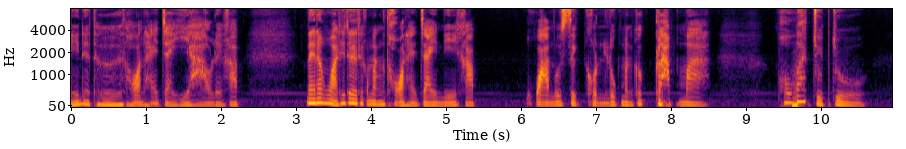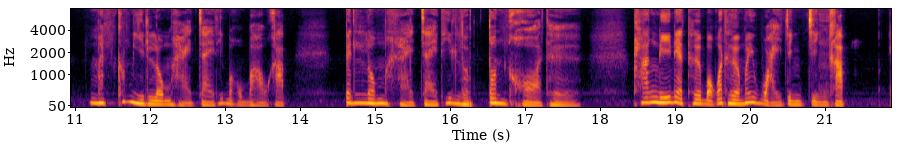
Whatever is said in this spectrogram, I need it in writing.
นี้เนี่ยเธอถอนหายใจยาวเลยครับ ในจังหวะที่เธอกำลังถอนหายใจนี้ครับ ความรู้สึกขนลุกมันก็กลับมา เพราะว่าจู่ๆมันก็มีลมหายใจที่เบาๆครับ เป็นลมหายใจที่ลดต้นคอเธอ ครั้งนี้เนี่ยเธอบอกว่าเธอไม่ไหวจริง ๆ ครับไอ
